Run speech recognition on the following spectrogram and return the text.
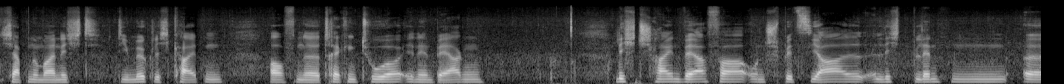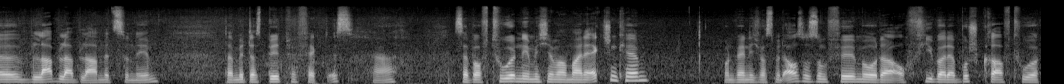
Ich habe nun mal nicht die Möglichkeiten, auf eine Trekkingtour in den Bergen Lichtscheinwerfer und Speziallichtblenden, äh, bla bla bla mitzunehmen, damit das Bild perfekt ist. Ja. Deshalb auf Tour nehme ich immer meine Actioncam und wenn ich was mit Ausrüstung filme oder auch viel bei der Bushcraft-Tour,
